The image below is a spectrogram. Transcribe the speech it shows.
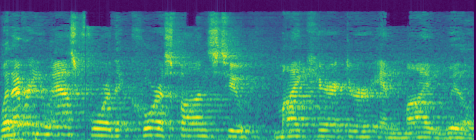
whatever you ask for that corresponds to my character and my will.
